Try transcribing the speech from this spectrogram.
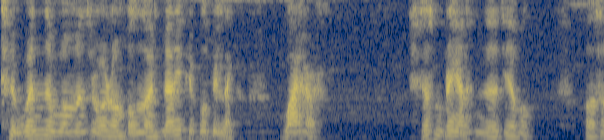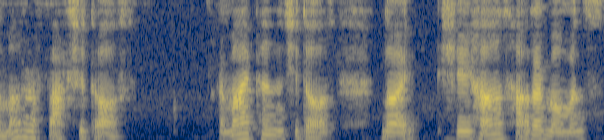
to win the Women's Royal Rumble, now many people will be like, why her? She doesn't bring anything to the table. Well, as a matter of fact, she does. In my opinion, she does. Now, she has had her moments.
